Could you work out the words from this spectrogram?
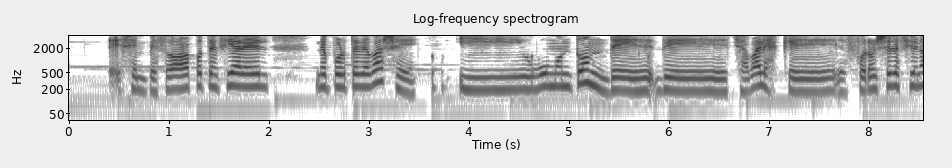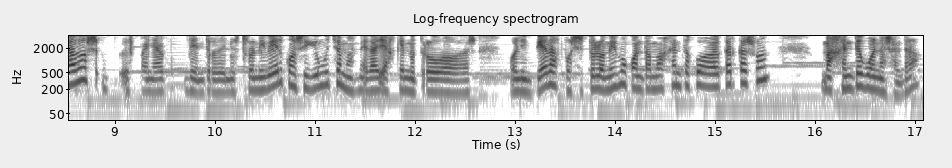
se empezó a potenciar el deporte de base y hubo un montón de, chavales que fueron seleccionados, España dentro de nuestro nivel consiguió muchas más medallas que en otras Olimpiadas. Pues esto es lo mismo, cuanta más gente juega al Carcassonne, más gente buena saldrá.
